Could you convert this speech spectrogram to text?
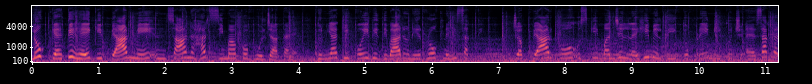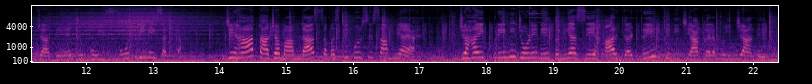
लोग कहते हैं कि प्यार में इंसान हर सीमा को भूल जाता है। दुनिया की कोई भी दीवार उन्हें रोक नहीं सकती। जब प्यार को उसकी मंजिल नहीं मिलती तो प्रेमी कुछ ऐसा कर जाते हैं जो कोई सोच भी नहीं सकता। जी हाँ ताज़ा मामला समस्तीपुर से सामने आया है, जहाँ एक प्रेमी जोड़े ने दुनिया से हार कर ट्रेन के नीचे आकर अपनी जान दे दी।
